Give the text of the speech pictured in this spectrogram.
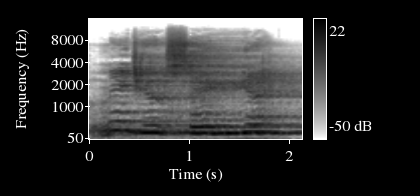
made you say it.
